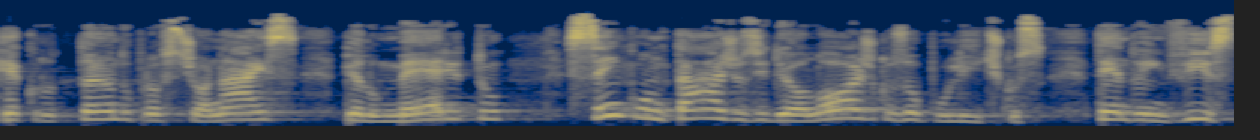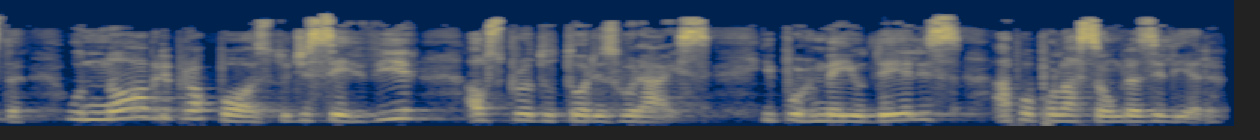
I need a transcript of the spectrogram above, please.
recrutando profissionais pelo mérito, sem contágios ideológicos ou políticos, tendo em vista o nobre propósito de servir aos produtores rurais e, por meio deles, a população brasileira.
